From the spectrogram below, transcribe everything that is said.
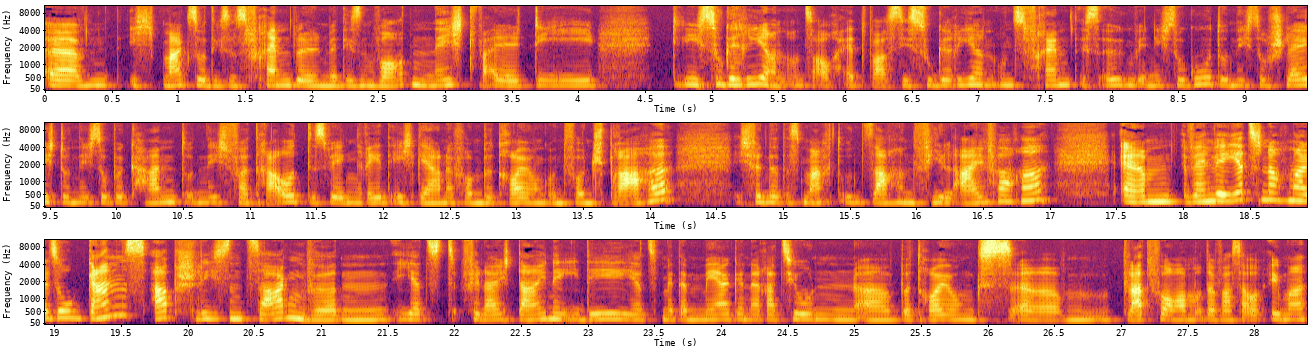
Ähm, ich mag so dieses Fremdeln mit diesen Worten nicht, weil die die suggerieren uns auch etwas. Die suggerieren uns, fremd ist irgendwie nicht so gut und nicht so schlecht und nicht so bekannt und nicht vertraut. Deswegen rede ich gerne von Betreuung und von Sprache. Ich finde, das macht uns Sachen viel einfacher. Ähm, wenn wir jetzt noch mal so ganz abschließend sagen würden, jetzt vielleicht deine Idee jetzt mit der Mehrgenerationen-Betreuungsplattform äh, oder was auch immer,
